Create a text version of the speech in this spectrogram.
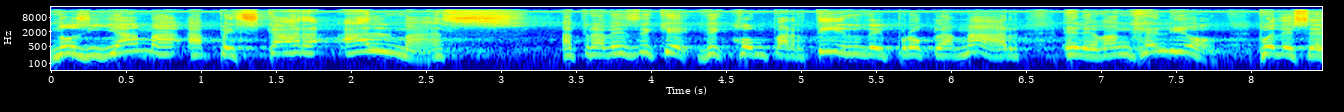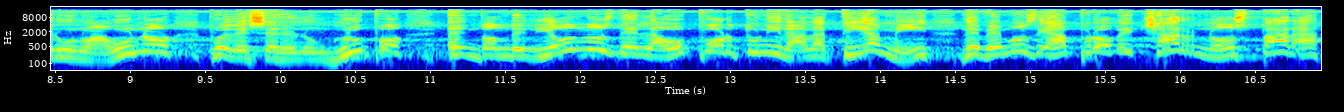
Nos llama a pescar almas ¿A través de qué? De compartir, de proclamar el Evangelio. Puede ser uno a uno, puede ser en un grupo, en donde Dios nos dé la oportunidad a ti y a mí, debemos de aprovecharnos para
